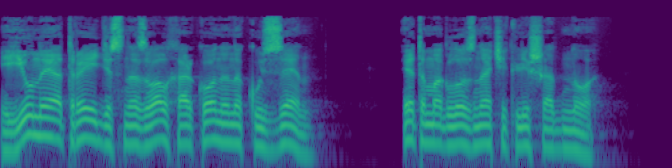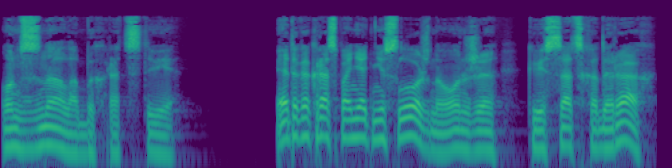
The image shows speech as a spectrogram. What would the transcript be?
Юный Атрейдис назвал Харконнена кузен. Это могло значить лишь одно — он знал об их родстве. Это как раз понять несложно, он же Квиссац Хадерах,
